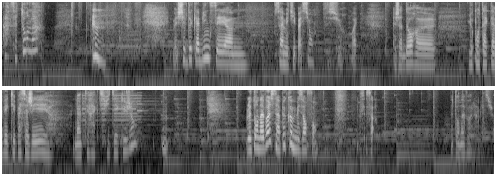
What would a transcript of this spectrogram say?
Ah, Ça tourne là Mais chef de cabine, euh, c'est un métier passion, c'est sûr. Ouais. J'adore euh, le contact avec les passagers, l'interactivité avec les gens. Mm. Le temps d'avol, c'est un peu comme mes enfants. C'est ça. Le temps d'avol, hein, bien sûr.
